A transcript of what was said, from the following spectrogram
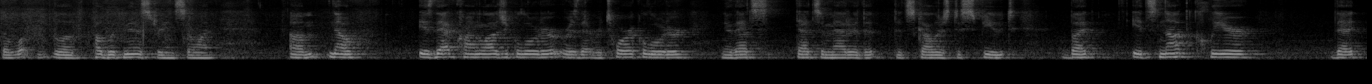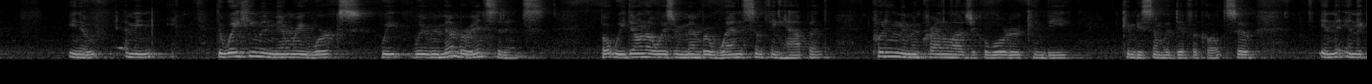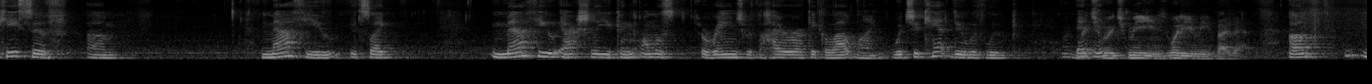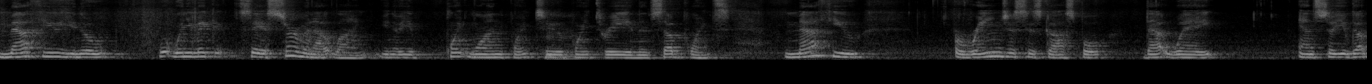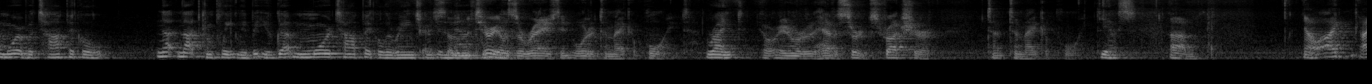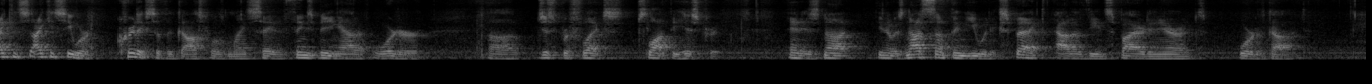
the, the, public ministry and so on. Um, now, is that chronological order or is that rhetorical order? You know, that's that's a matter that, that scholars dispute. But it's not clear that, you know, I mean, the way human memory works, we, we remember incidents, but we don't always remember when something happened. Putting them in chronological order can be can be somewhat difficult. So, in the, in the case of um, Matthew, it's like Matthew actually you can almost arrange with a hierarchical outline, which you can't do with Luke. Which, and, which means, what do you mean by that? Um, Matthew, you know, when you make, say, a sermon outline, you know, you point one, point 2 mm-hmm. point three, and then subpoints. Matthew arranges his gospel that way, and so you've got more of a topical. Not, not completely, but you've got more topical arrangement. Okay, so the material is arranged in order to make a point, right? Or in order to have a certain structure to, to make a point. Yes. Um, now, I, I, can, I can see where critics of the Gospels might say that things being out of order uh, just reflects sloppy history and is not, you know, is not something you would expect out of the inspired, inerrant Word of God.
